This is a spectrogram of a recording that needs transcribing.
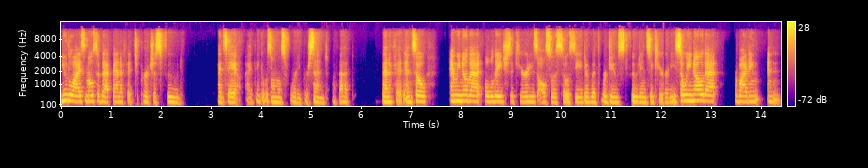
utilize most of that benefit to purchase food. I'd say, I think it was almost 40% of that benefit. And so and we know that old age security is also associated with reduced food insecurity. So we know that providing, and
